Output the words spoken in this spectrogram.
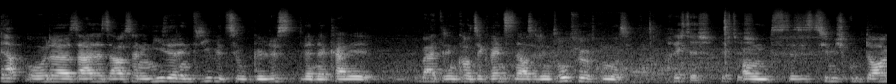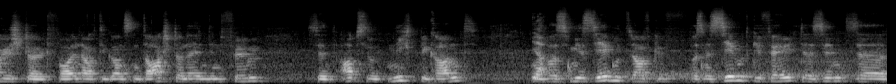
Ja. Oder sei es auch seine niederen Triebe zu gelüst, wenn er keine weiteren Konsequenzen außer den Tod fürchten muss. Richtig, richtig. Und das ist ziemlich gut dargestellt. Vor allem auch die ganzen Darsteller in den Film sind absolut nicht bekannt. Und Ja. was mir sehr gut drauf, was mir sehr gut gefällt, da sind äh,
